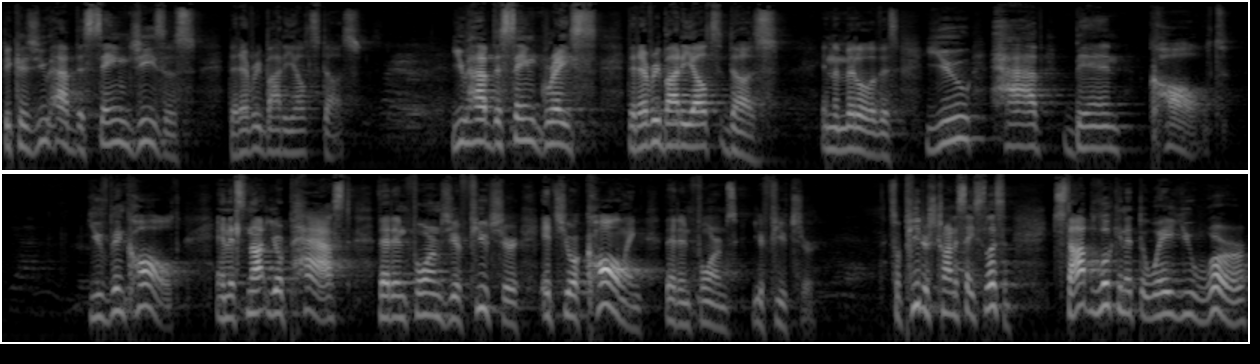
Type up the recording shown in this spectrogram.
because you have the same Jesus that everybody else does. You have the same grace that everybody else does in the middle of this. You have been called. You've been called. And it's not your past that informs your future, it's your calling that informs your future. So Peter's trying to say, listen, stop looking at the way you were,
